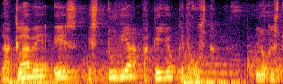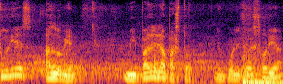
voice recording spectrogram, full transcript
La clave es estudia aquello que te gusta. Y lo que estudies, hazlo bien. Mi padre era pastor en un pueblito de Soria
